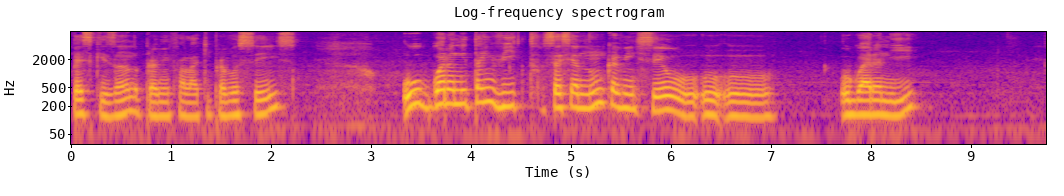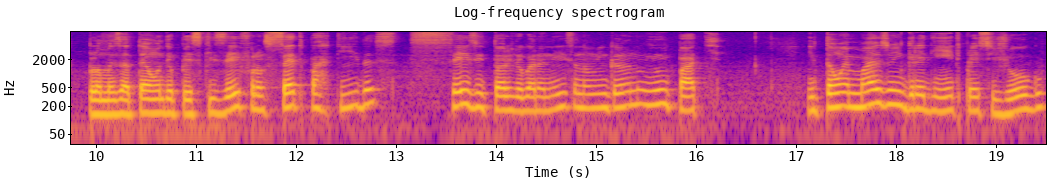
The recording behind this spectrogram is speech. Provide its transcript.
pesquisando para vir falar aqui para vocês. O Guarani está invicto. O CSA nunca venceu o, o, o Guarani pelo menos até onde eu pesquisei, foram sete partidas, seis vitórias do Guarani, se não me engano, e um empate. Então é mais um ingrediente para esse jogo.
